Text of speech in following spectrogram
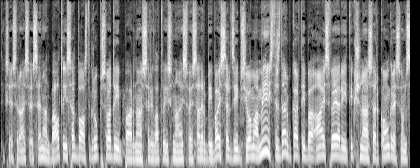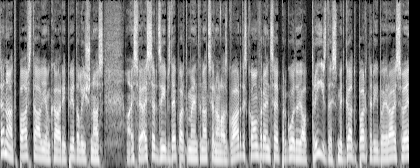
tiksies ar ASV Senāta Baltijas atbalsta grupas vadību, pārnās arī Latvijas un ASV sadarbība aizsardzības jomā. Ministrs darba kārtībā ASV arī tikšanās ar kongresu un senāta pārstāvjiem, kā arī piedalīšanās ASV aizsardzības departamenta Nacionālās gvārdes konferencē par godu jau 30 gadu partnerībai ar ASV.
